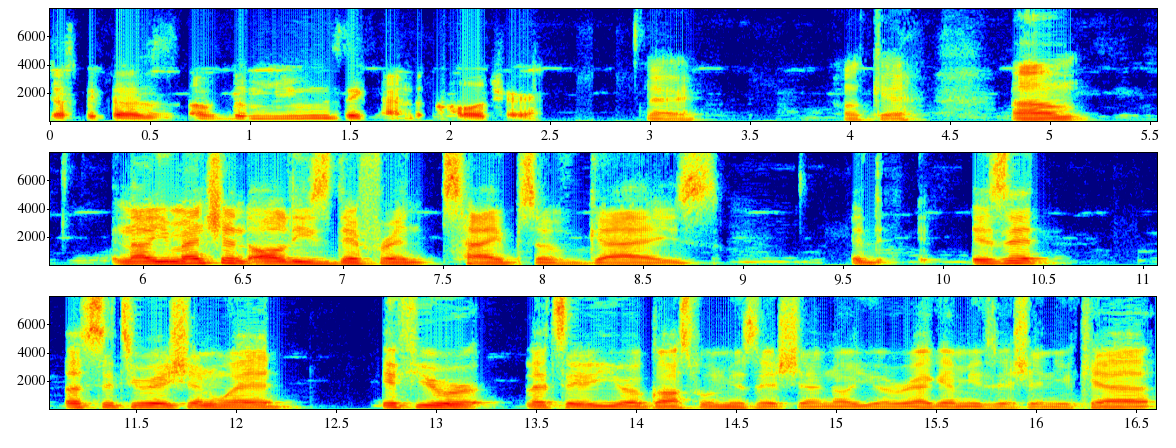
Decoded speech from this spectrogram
just because of the music and the culture. All right. Okay. Um, now you mentioned all these different types of guys. Is it a situation where if you're let's say you're a gospel musician or you're a reggae musician, you can't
